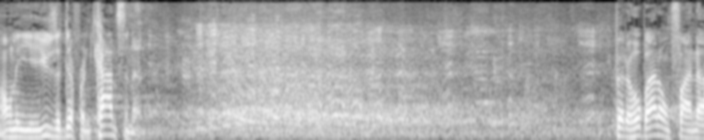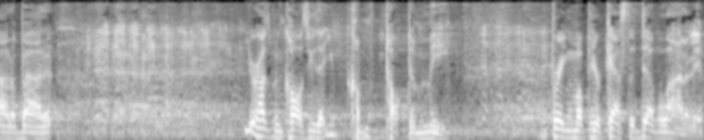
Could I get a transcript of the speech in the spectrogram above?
Only you use a different consonant. Better hope I don't find out about it. Your husband calls you that. You come talk to me. Bring him up here, cast the devil out of him.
